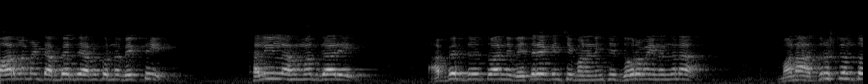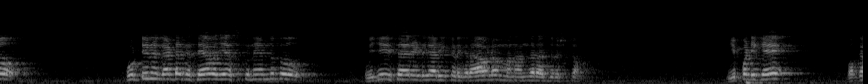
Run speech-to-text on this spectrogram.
పార్లమెంట్ అభ్యర్థి అనుకున్న వ్యక్తి ఖలీల్ అహ్మద్ గారి అభ్యర్థిత్వాన్ని వ్యతిరేకించి మన నుంచి దూరమైనందున మన అదృష్టంతో పుట్టిన గడ్డకు సేవ చేసుకునేందుకు విజయసాయిరెడ్డి గారు ఇక్కడికి రావడం మనందరి అదృష్టం. ఇప్పటికే ఒక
